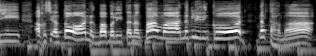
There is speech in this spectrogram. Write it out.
Ako si Anton, nagbabalita ng tama, naglilingkod ng tama.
